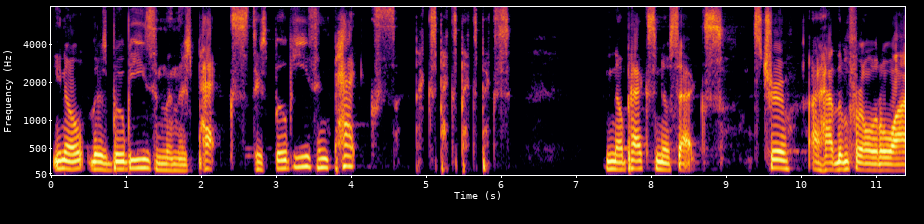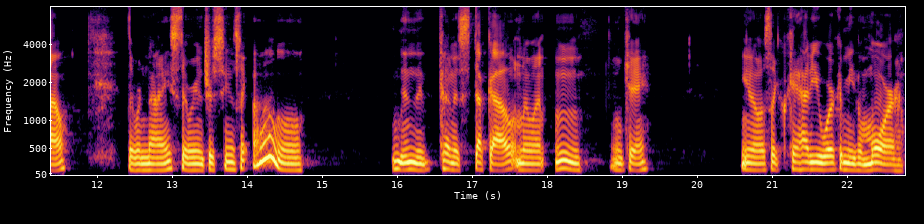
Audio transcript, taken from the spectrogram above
you know, there's boobies and then there's pecs. There's boobies and pecs. Pecs, pecs, pecs, pecs. No pecs, no sex. It's true. I had them for a little while. They were nice. They were interesting. It's like, oh. And then they kind of stuck out, and I went, hmm, okay you know, it's like, okay, how do you work them even more?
